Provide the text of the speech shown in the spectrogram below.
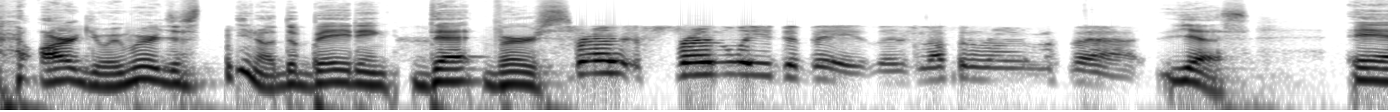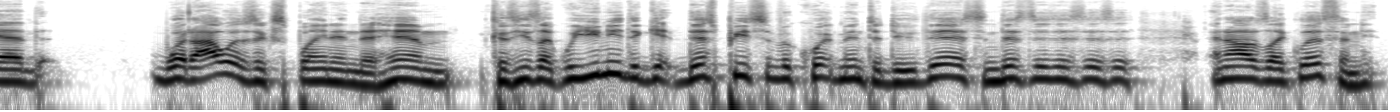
arguing; we were just, you know, debating debt versus Friend, friendly debate. There's nothing wrong with that. Yes, and what I was explaining to him, because he's like, well, you need to get this piece of equipment to do this and this, this, this, this. And I was like, listen,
